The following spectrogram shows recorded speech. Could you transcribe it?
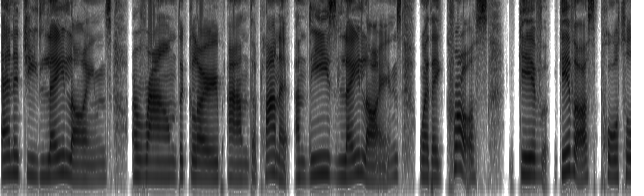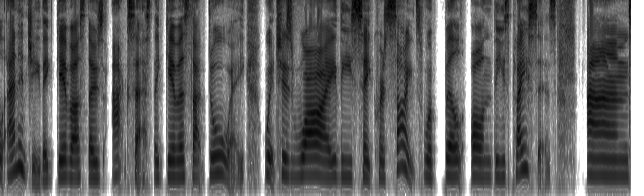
energy ley lines around the globe and the planet. And these ley lines, where they cross, give give us portal energy. They give us those access. They give us that doorway, which is why these sacred sites were built on these places. And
